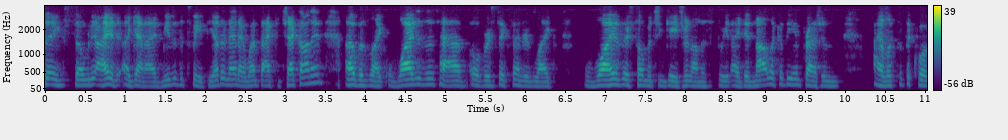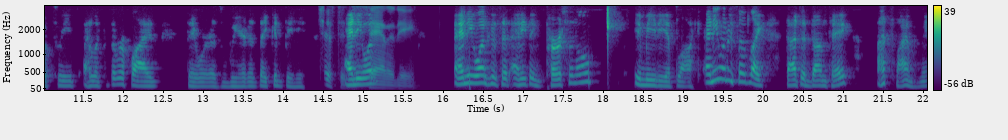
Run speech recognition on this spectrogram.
saying so many. I had again, I had muted the tweet the other night. I went back to check on it. I was like, why does this have over 600 likes? Why is there so much engagement on this tweet? I did not look at the impressions. I looked at the quote tweets. I looked at the replies. They were as weird as they could be. Just anyone- insanity. Anyone who said anything personal, immediate block. Anyone who said like that's a dumb take, that's fine with me.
